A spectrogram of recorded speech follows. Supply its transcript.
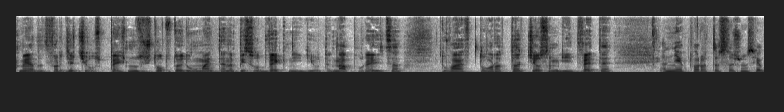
Смея да твърдя, че е успешно, защото той до момента е написал две книги от една поредица. Това е втората. Чел съм ги и двете. А ние първата всъщност я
